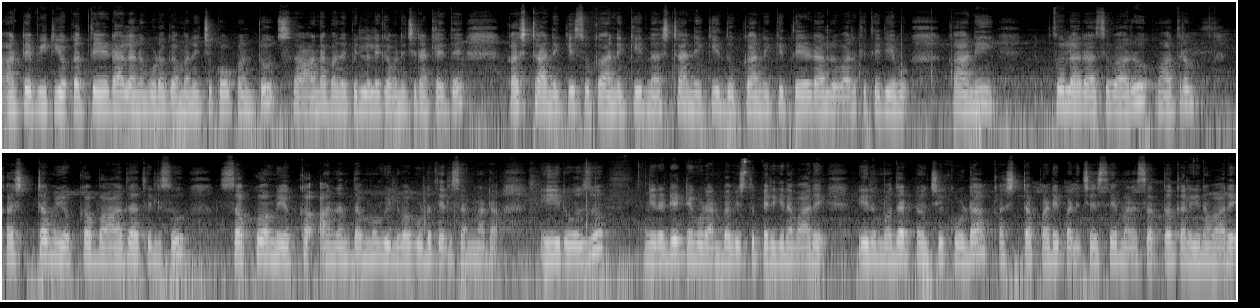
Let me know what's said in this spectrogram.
అంటే వీటి యొక్క తేడాలను కూడా గమనించుకోకుంటూ చాలా మంది పిల్లలు గమనించినట్లయితే కష్టానికి సుఖానికి నష్టానికి దుఃఖానికి తేడాలు వారికి తెలియవు. కానీ తులారాశి వారు మాత్రం కష్టం యొక్క బాధ తెలుసు సక్కువం యొక్క ఆనందము విలువ కూడా తెలుసు అనమాట ఈరోజు ఈ రెండింటిని కూడా అనుభవిస్తూ పెరిగిన వారే. వీరు మొదటి నుంచి కూడా కష్టపడి పనిచేసే మనసత్వం కలిగిన వారే.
